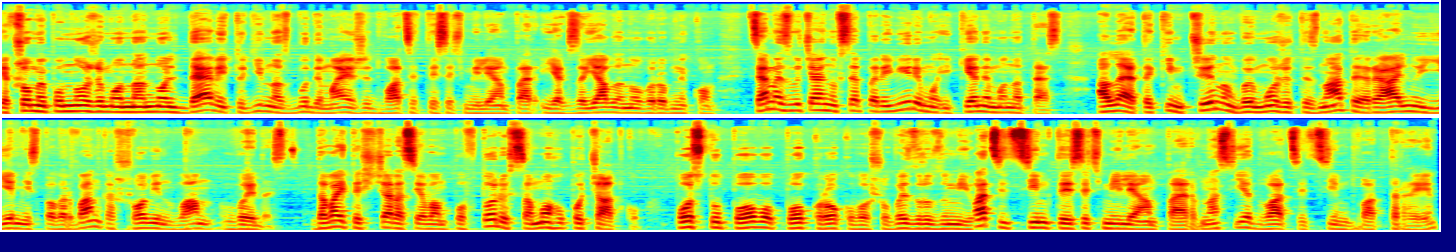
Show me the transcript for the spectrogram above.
Якщо ми помножимо на 0,9, тоді в нас буде майже 20 тисяч мА, як заявлено виробником. Це ми, звичайно, все перевіримо і кинемо на тест. Але таким чином ви можете знати реальну ємність павербанка, що він вам видасть. Давайте ще раз я вам повторю з самого початку. Поступово, покроково, щоб ви зрозуміли. 27 тисяч мА в нас є 27,23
